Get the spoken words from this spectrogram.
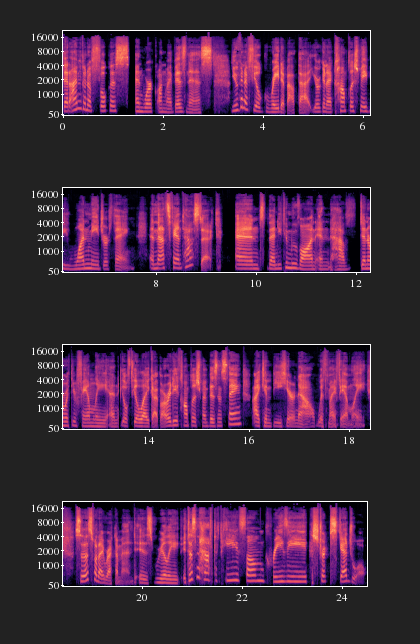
that I'm going to focus and work on my business, you're going to feel great about that. You're going to accomplish maybe one major thing. And that's fantastic. And then you can move on and have dinner with your family, and you'll feel like I've already accomplished my business thing. I can be here now with my family. So that's what I recommend is really, it doesn't have to be some crazy strict schedule.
